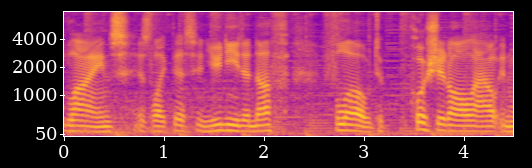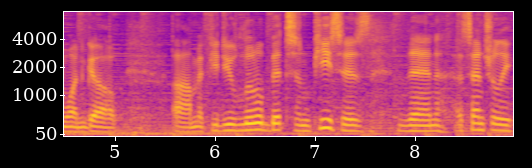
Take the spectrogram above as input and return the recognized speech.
lines is like this and you need enough flow to push it all out in one go. Um, if you do little bits and pieces, then essentially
